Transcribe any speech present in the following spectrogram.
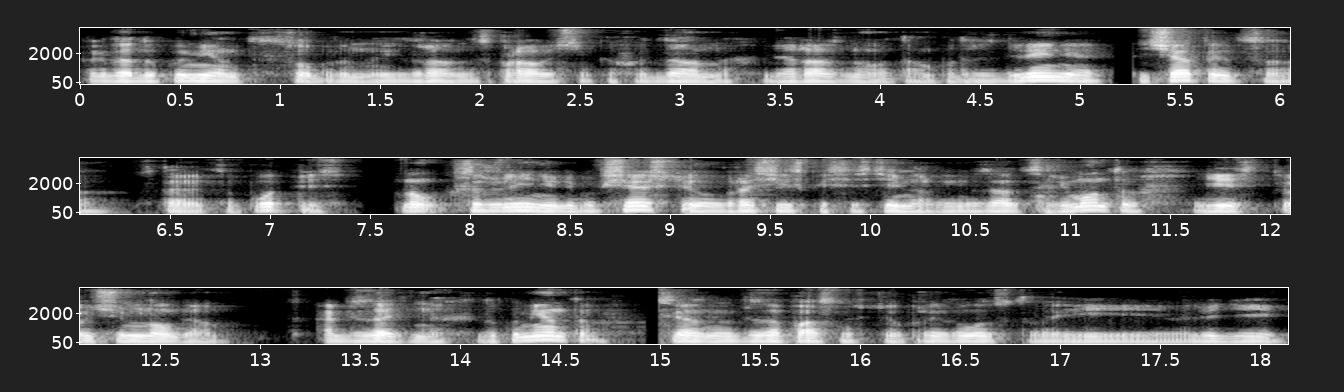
когда документ, собранный из разных справочников и данных для разного там подразделения, печатается, ставится подпись. Но, к сожалению, либо к счастью, в российской системе организации ремонтов есть очень много обязательных документов, связанных с безопасностью производства и людей.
